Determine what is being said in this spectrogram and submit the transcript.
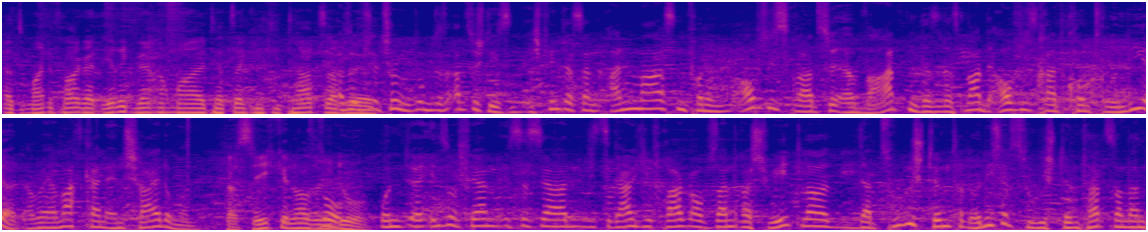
Also meine Frage an Erik wäre nochmal tatsächlich die Tatsache. also Entschuldigung, um das abzuschließen. Ich finde das dann anmaßen von einem Aufsichtsrat zu erwarten, dass er das macht. Der Aufsichtsrat kontrolliert, aber er macht keine Entscheidungen. Das sehe ich genauso wie So, du. und äh, insofern ist es ja nicht, gar nicht die Frage, ob Sandra Schwedler dazu gestimmt hat oder nicht dazu gestimmt hat, sondern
